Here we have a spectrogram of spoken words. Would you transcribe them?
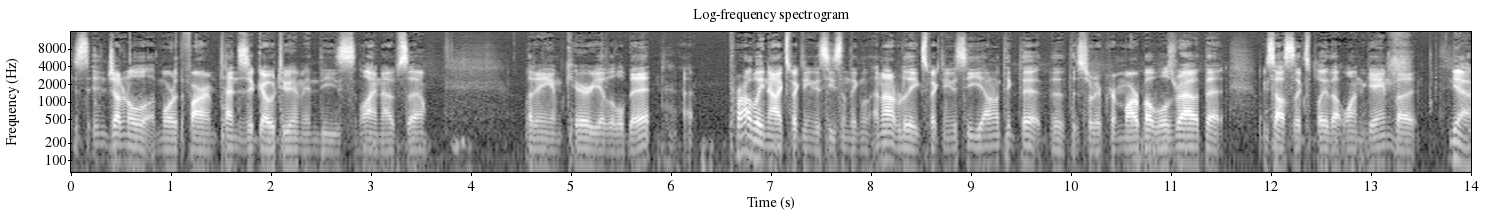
Just in general, more of the farm tends to go to him in these lineups. So letting him carry a little bit. Probably not expecting to see something. I'm not really expecting to see. I don't think the, the the sort of Grimoire bubbles route that we saw Slicks play that one game, but Yeah.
